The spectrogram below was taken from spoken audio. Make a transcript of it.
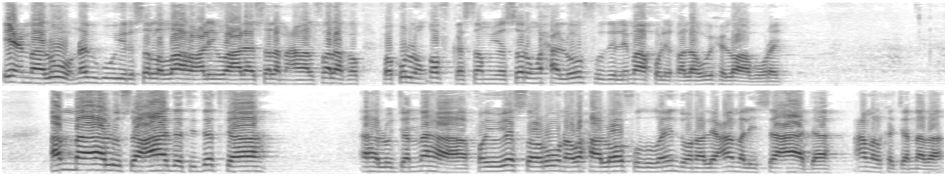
Icmaluu nabigu uu yihi sala allahu alayhi waala wasalam camalfala fa kullun qof kasta muyasarun waxaa loo fuday limaa khuliqa lahu wixii loo abuuray. Amaa ahlu sacaadati dadka ahlu jannaha ah fa yuyasaruuna waxaa loo fududayn doonaa licamali sacaada camalka jannada.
